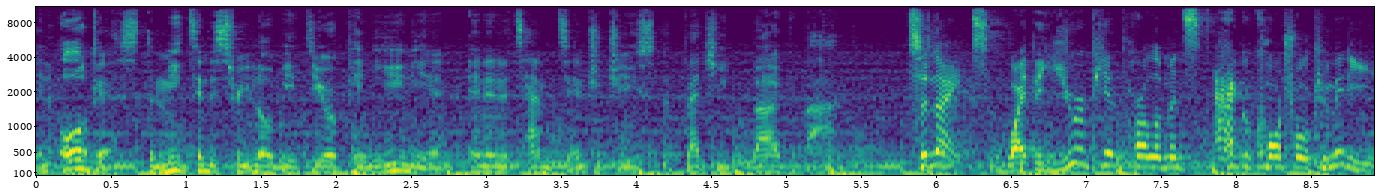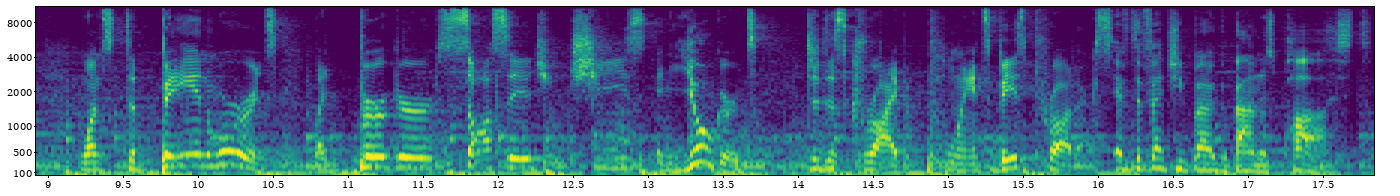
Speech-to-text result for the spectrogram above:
In August, the meat industry lobbied the European Union in an attempt to introduce a veggie burger ban. Tonight, why the European Parliament's Agricultural Committee wants to ban words like burger, sausage, cheese, and yogurt to describe plant-based products. If the veggie burger ban was passed,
